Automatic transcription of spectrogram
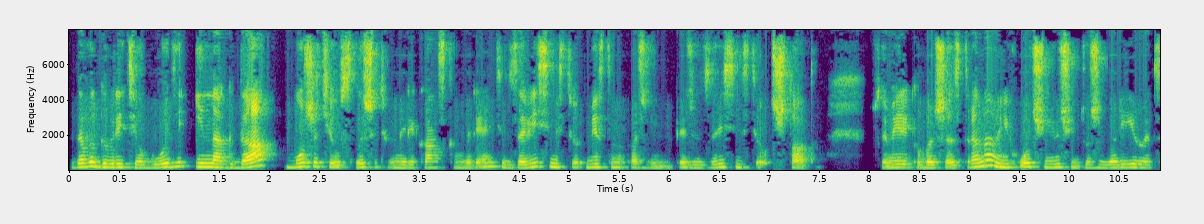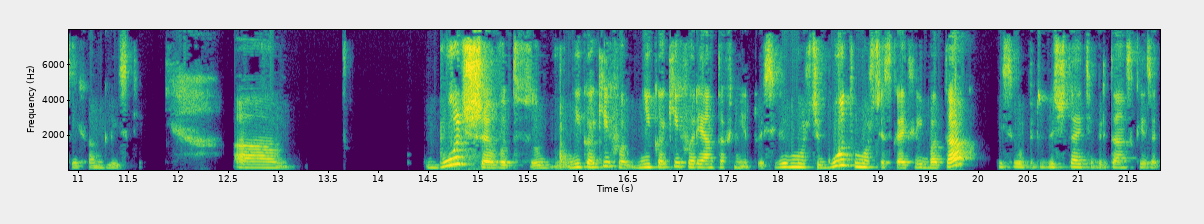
когда вы говорите о годе, иногда можете услышать в американском варианте в зависимости от местонахождения, опять же, в зависимости от штата что Америка большая страна, у них очень-очень тоже варьируется их английский. А, больше вот никаких, никаких вариантов нет. То есть вы можете год, вы можете сказать либо так, если вы предпочитаете британский язык.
